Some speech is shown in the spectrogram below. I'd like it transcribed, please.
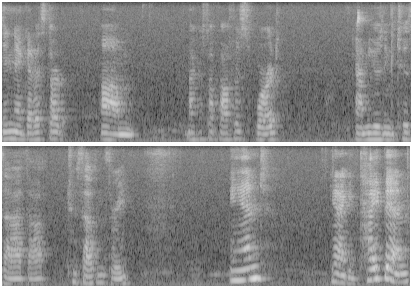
Then I gotta start um, Microsoft Office Word. I'm using 2000, 2003. And again, I can type in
